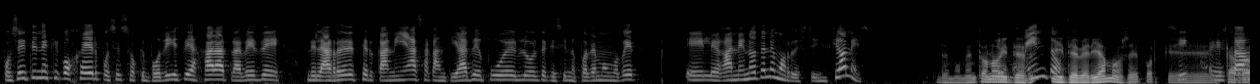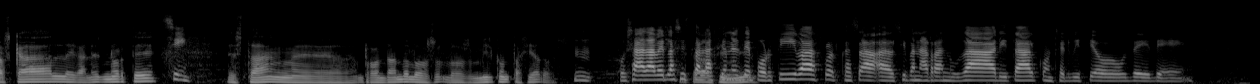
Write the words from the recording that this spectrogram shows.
pues hoy tienes que coger, pues eso, que podéis viajar a través de, de las redes cercanías a cantidad de pueblos, de que si nos podemos mover. Eh, Legane no tenemos restricciones. De momento no, De y, de- momento. y deberíamos, ¿eh? Porque Sí. Carrascal, Leganés Norte Sí. están eh, rondando los, los mil contagiados. Mm, Pues ahora a ver las instalaciones 100.000. deportivas, porque se así van a reanudar y tal, con servicios de, de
